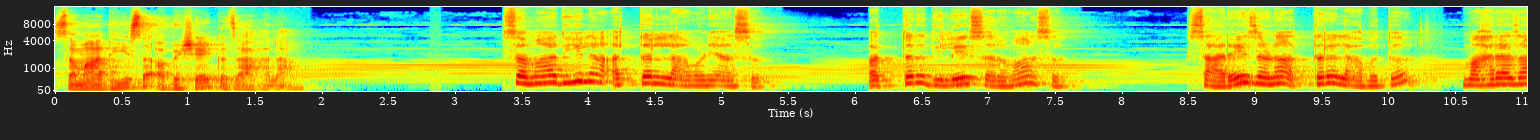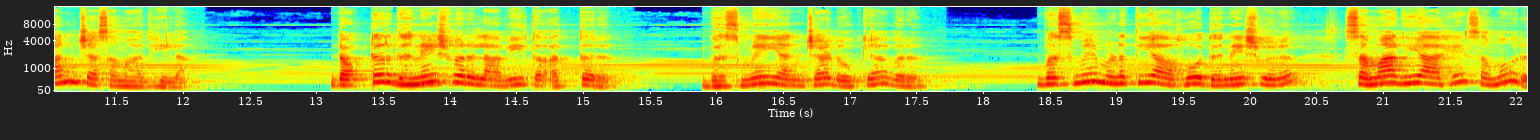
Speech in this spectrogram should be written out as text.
समाधीस अभिषेक जाहला समाधीला अत्तर लावण्यास. अत्तर दिले सर्वांस. सारे जण अत्तर लावत महाराजांच्या समाधीला. डॉक्टर धनेश्वर लावीत अत्तर भस्मे यांच्या डोक्यावर. भस्मे म्हणती आहो धनेश्वर समाधी आहे समोर.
